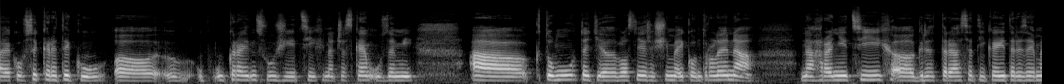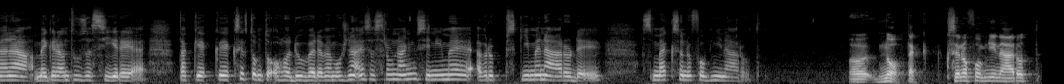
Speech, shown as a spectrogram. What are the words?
jakousi kritiku uh, Ukrajinců žijících na českém území a k tomu teď vlastně řešíme i kontroly na na hranicích, eh, kde, které se týkají tedy zejména migrantů ze Sýrie, tak jak, jak si v tomto ohledu vedeme, možná i se srovnáním s jinými evropskými národy, jsme xenofobní národ? Uh, no, tak xenofobní národ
